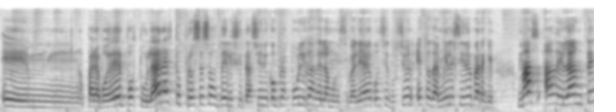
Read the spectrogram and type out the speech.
em, para poder postular a estos procesos de licitación y compras públicas de la Municipalidad de Constitución, esto también les sirve para que más adelante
